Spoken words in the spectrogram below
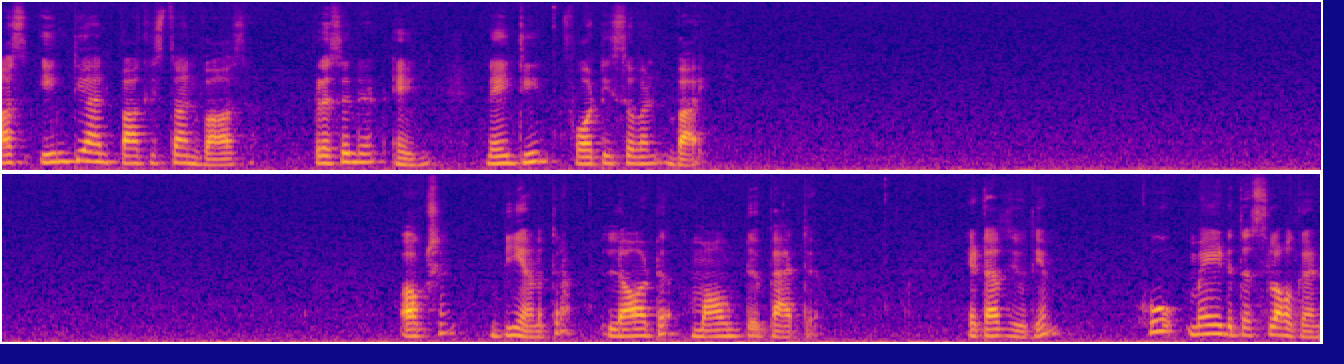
as India and Pakistan was presented in 1947 by. Option B ആണ് ഉത്തരം ലോർഡ് മൗണ്ട് ബാറ്റ് എട്ടാമത്തെ ചോദ്യം who made the slogan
